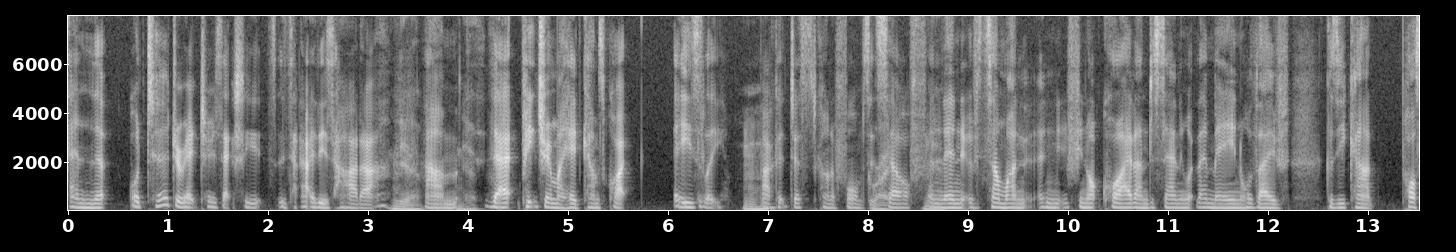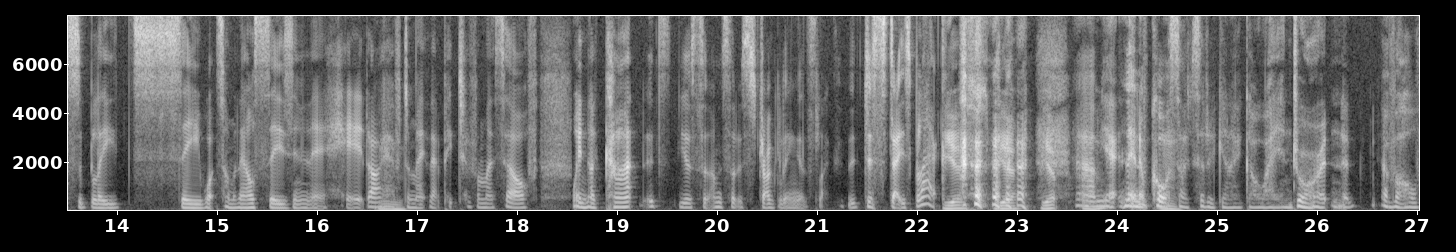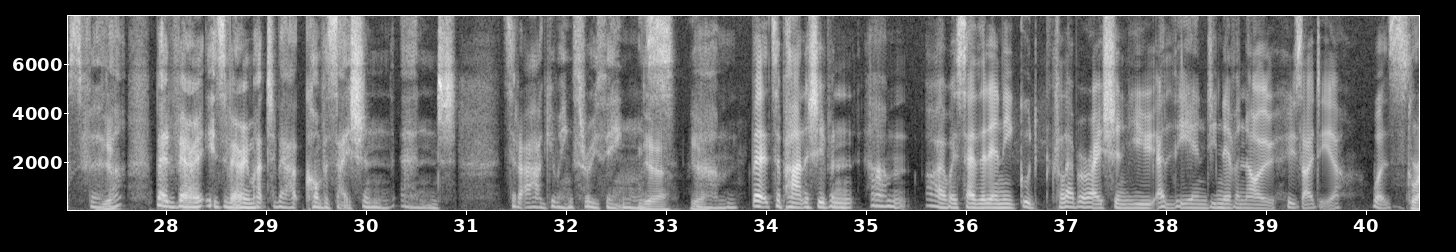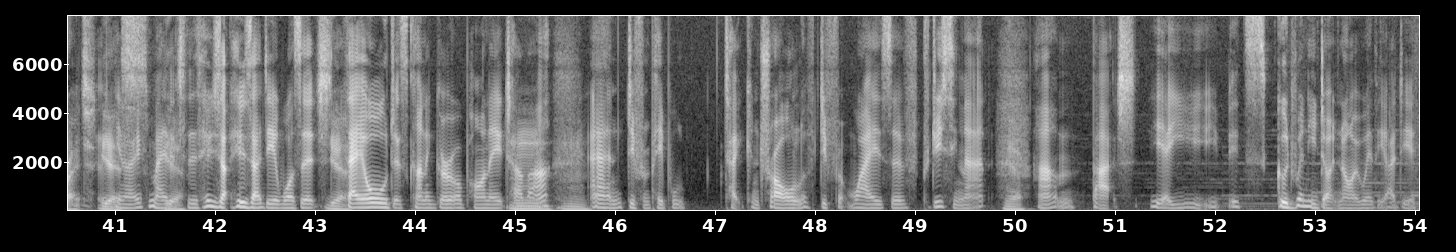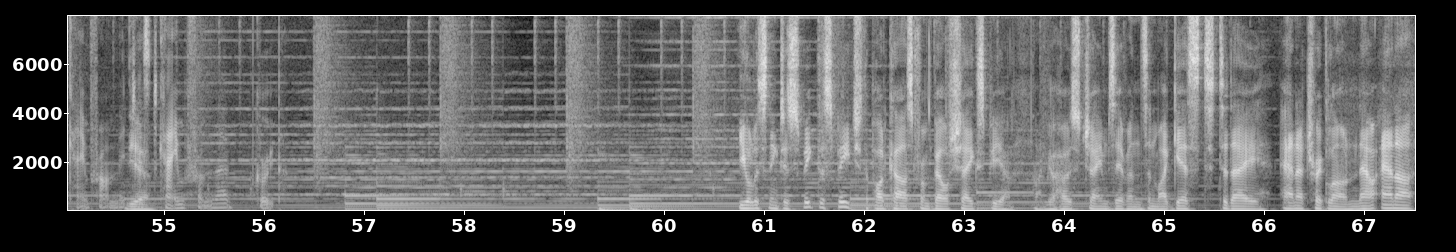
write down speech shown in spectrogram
and the auteur director is actually it's, it's, it is harder. Yeah. Um, yeah. That picture in my head comes quite easily. Like it just kind of forms Great. itself. Yeah. And then if someone and if you're not quite understanding what they mean or they've because you can't possibly see what someone else sees in their head. I have to make that picture for myself. When I can't, it's you're, I'm sort of struggling. It's like it just stays black. Yes. Yeah. Yep. Um, yeah, and then of course I sort of you know go away and draw it, and it evolves further. Yeah. But very, it's very much about conversation and sort of arguing through things. Yeah, yeah. Um, but it's a partnership, and um, I always say that any good collaboration, you at the end you never know whose idea was Great, You yes, know, made yeah. it to this. Whose whose idea was it? Yeah. Mm, They all just kind of grew upon each other, and different people take control of different ways of producing that. Yeah. Um, but yeah, you, you- it's good when you don't know where the idea came from. It Yeah. just came from the group. You're listening to Speak the Speech, the podcast from Bell Shakespeare. I'm your host, James Evans, and my guest today, Anna Tregloan. Now, Anna,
